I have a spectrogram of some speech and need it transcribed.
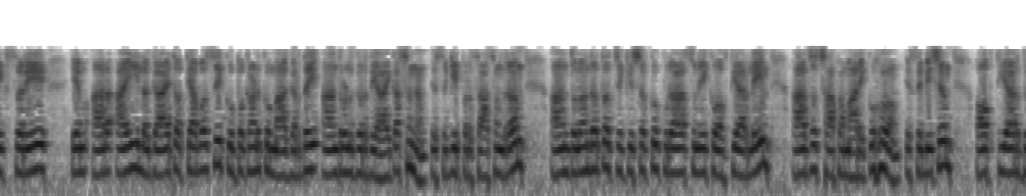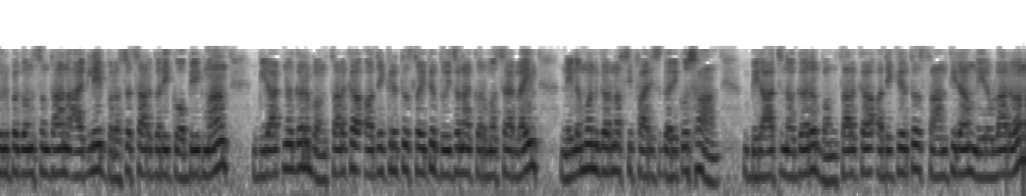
एक्सरे एमआरआई लगायत अत्यावश्यक उपकरणको माग गर्दै आन्दोलन गर्दै आएका छन्। यसअघि प्रशासन र आन्दोलनरत चिकित्सकको कुरा सुनेको अख्तियारले आज छापा मारेको हो। यसैबीच अख्तियार दुरूपयोग अनुसन्धान आयोगले भ्रष्टाचार गरेको अभियोगमा विराटनगर भन्सारका अधिकृत सहित दुईजना कर्मचारीलाई निलम्बन गर्न सिफारिश गरेको छ। विराटनगर भन्सारका अधिकृत शान्तिराम निरौला र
